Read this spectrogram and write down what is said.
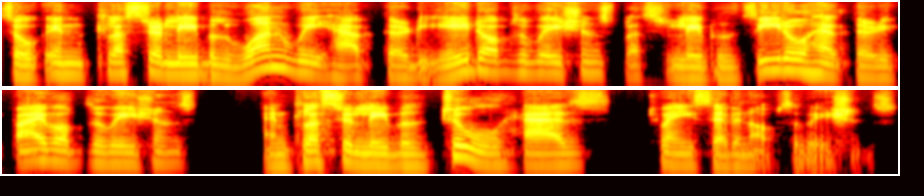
So in cluster label one, we have 38 observations, cluster label zero has 35 observations, and cluster label two has 27 observations.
